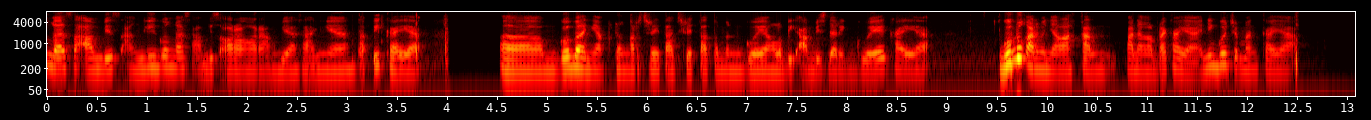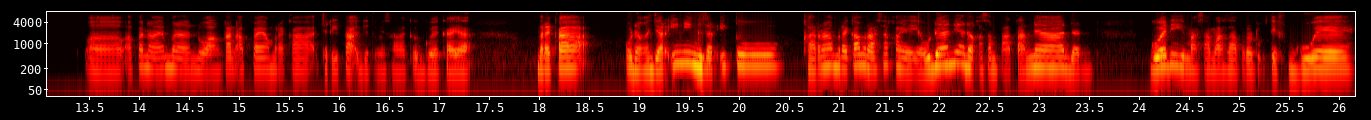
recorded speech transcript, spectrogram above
nggak seambis Anggi gue nggak seambis orang-orang biasanya. Tapi kayak um, gue banyak dengar cerita-cerita temen gue yang lebih ambis dari gue kayak gue bukan menyalahkan pandangan mereka ya. Ini gue cuman kayak uh, apa namanya menuangkan apa yang mereka cerita gitu misalnya ke gue. Kayak mereka udah ngejar ini ngejar itu. Karena mereka merasa kayak ya udah nih ada kesempatannya. Dan gue di masa-masa produktif gue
